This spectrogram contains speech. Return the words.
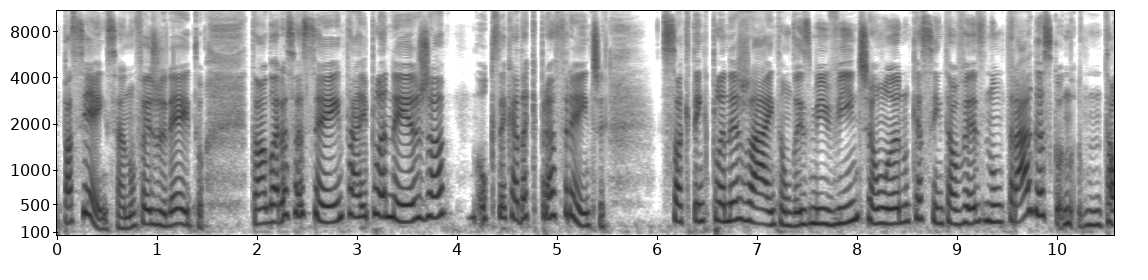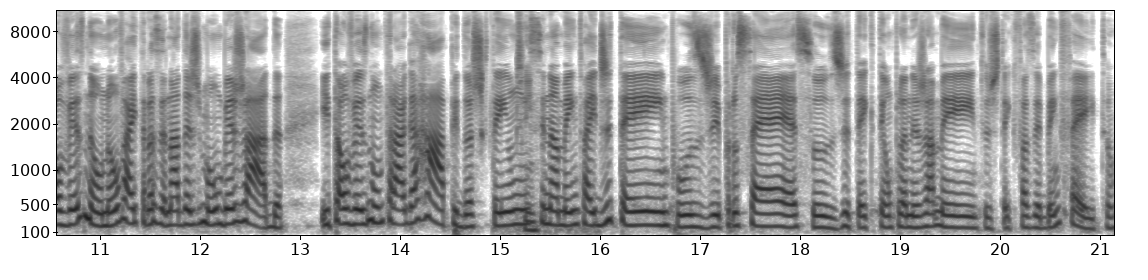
paciência, não fez direito. Então, agora você senta e planeja o que você quer daqui pra frente. Só que tem que planejar. Então, 2020 é um ano que, assim, talvez não traga as Talvez não, não vai trazer nada de mão beijada. E talvez não traga rápido. Acho que tem um Sim. ensinamento aí de tempos, de processos, de ter que ter um planejamento, de ter que fazer bem feito.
